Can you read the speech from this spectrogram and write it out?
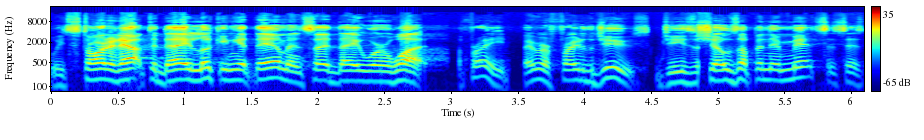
We started out today looking at them and said they were what? Afraid. They were afraid of the Jews. Jesus shows up in their midst and says,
